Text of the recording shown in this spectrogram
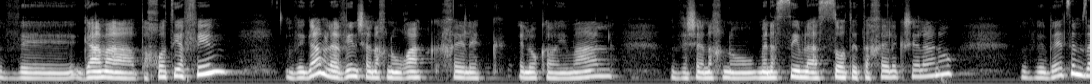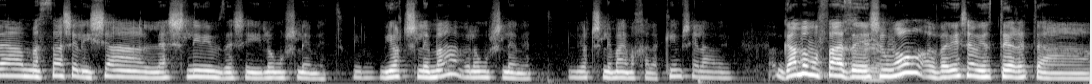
וגם הפחות יפים, וגם להבין שאנחנו רק חלק אלוקא ממעל, ושאנחנו מנסים לעשות את החלק שלנו. ובעצם זה המסע של אישה להשלים עם זה שהיא לא מושלמת. כאילו, להיות שלמה ולא מושלמת. להיות שלמה עם החלקים שלה. גם במופע הזה יש הומור, אבל יש שם יותר את ה...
